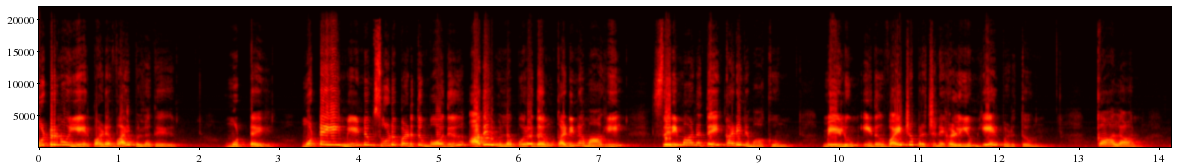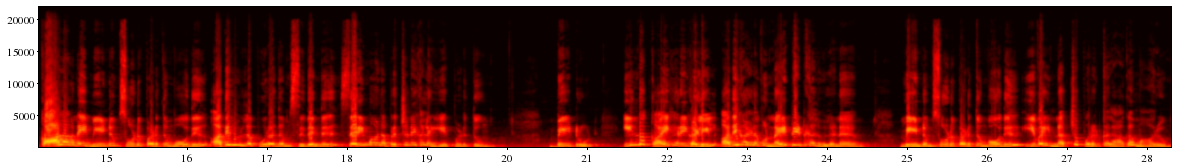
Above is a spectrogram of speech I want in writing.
புற்றுநோய் ஏற்பட வாய்ப்புள்ளது. முட்டை. முட்டையை மீண்டும் சூடுபடுத்தும் போது அதில் உள்ள புரதம் கடினமாகி செரிமானத்தை கடினமாக்கும். மேலும் இது வயிற்று பிரச்சனைகளையும் ஏற்படுத்தும். காளான். காளானை மீண்டும் சூடுபடுத்தும் போது அதில் உள்ள புரதம் சிதைந்து செரிமான பிரச்சனைகளை ஏற்படுத்தும். பீட்ரூட். இந்த காய்கறிகளில் அதிக அளவு நைட்ரேட்கள் உள்ளன. மீண்டும் சூடுபடுத்தும் போது இவை நச்சு பொருட்களாக மாறும்.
